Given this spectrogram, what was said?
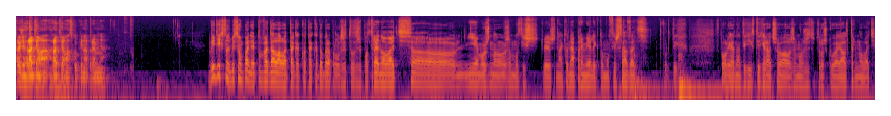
Takže hrateľná, hrateľná skupina pre mňa. Vydýchnuť by som úplne nepovedal, ale tak ako taká dobrá príležitosť, že potrénovať uh, nie je možno, že musíš, vieš, ako na Premier League to musíš sázať furt tých spoliehať na tých istých hráčov, ale že môžeš to trošku aj alternovať.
